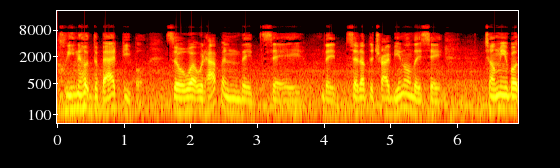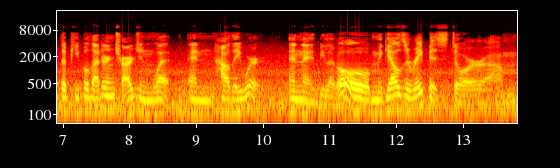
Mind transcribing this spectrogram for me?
clean out the bad people. So what would happen? They'd say they'd set up the tribunal. They say, "Tell me about the people that are in charge and what and how they were." And they'd be like, "Oh, Miguel's a rapist," or um,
